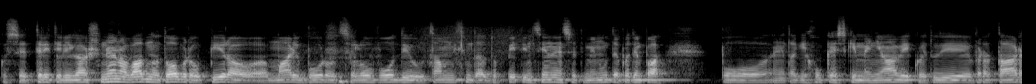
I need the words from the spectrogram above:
ko se je tretji ligaš nenavadno dobro upiral, Mariboru celo vodil, tam mislim, da do 75 minut, potem pa po eni taki hokejski menjavi, ko je tudi vratar,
